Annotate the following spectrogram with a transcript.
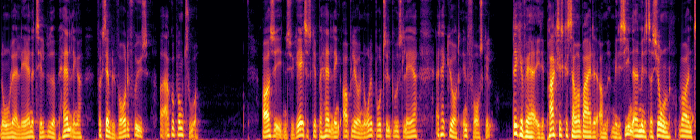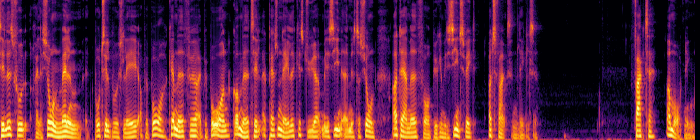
Nogle af lægerne tilbyder behandlinger, f.eks. vortefrys og akupunktur. Også i den psykiatriske behandling oplever nogle botilbudslæger at have gjort en forskel. Det kan være i det praktiske samarbejde om medicinadministration, hvor en tillidsfuld relation mellem et botilbudslæge og beboer kan medføre, at beboeren går med til, at personalet kan styre medicinadministration og dermed forebygge medicinsvigt og tvangsindlæggelse. Fakta om ordningen.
